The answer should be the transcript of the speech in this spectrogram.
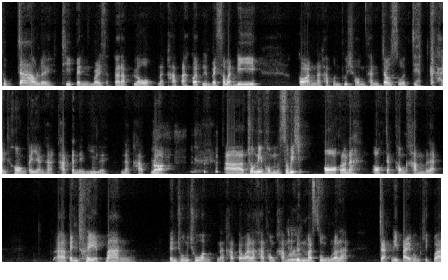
ทุกเจ้าเลยที่เป็นบริษัทระดับโลกนะครับอะก่อนอื่นไปสวัสดีก่อนนะครับ คุณผู้ชมท่านเจ้าสัวเจ็ดขายทองไปยังฮะทักกันอย่างนี้เลยนะครับ ก็อ่าช่วงนี้ผมสวิชออกแล้วนะ ออกจากทองคำไปแล้วอ่าเป็นเทรดบ้างเป็นช่วงๆนะครับ แต่ว่าราคาทองคำขึ้นมาสูงแล้วล่ะ จากนี้ไปผมคิดว่า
